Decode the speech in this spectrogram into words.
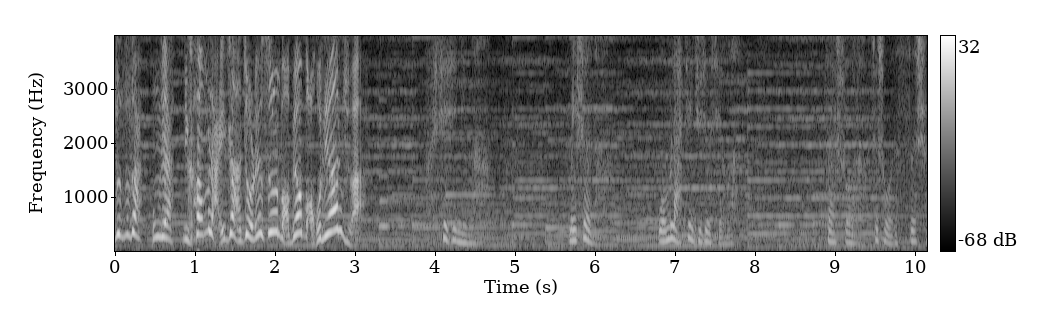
对对对，红姐，你看我们俩一站，就是连私人保镖保护您安全。谢谢你们，没事的，我们俩进去就行了。再说了，这是我的私事，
